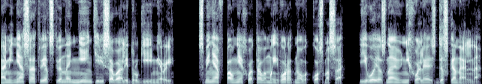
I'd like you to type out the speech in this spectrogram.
А меня, соответственно, не интересовали другие миры. С меня вполне хватало моего родного космоса. Его я знаю, не хвалясь, досконально.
